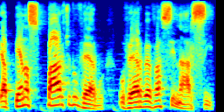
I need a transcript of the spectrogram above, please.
é apenas parte do verbo. O verbo é vacinar-se.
